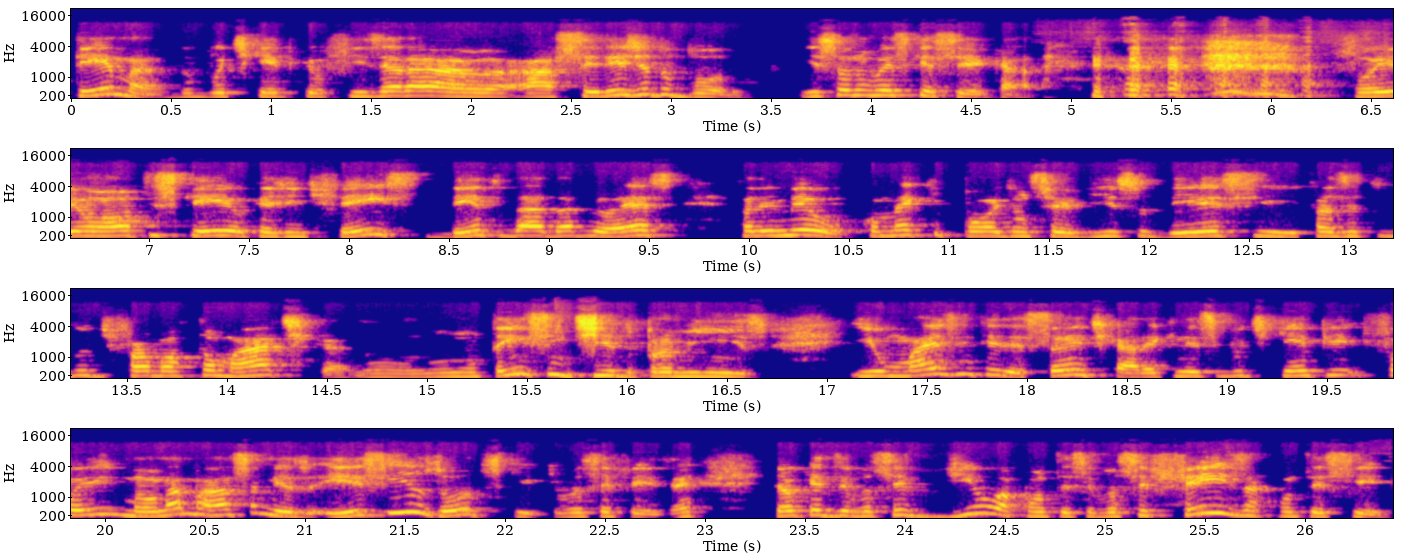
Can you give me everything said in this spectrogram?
tema do bootcamp que eu fiz era a cereja do bolo. Isso eu não vou esquecer, cara. Foi um auto scale que a gente fez dentro da AWS Falei, meu, como é que pode um serviço desse fazer tudo de forma automática? Não, não, não tem sentido para mim isso. E o mais interessante, cara, é que nesse bootcamp foi mão na massa mesmo. Esse e os outros que, que você fez, né? Então, quer dizer, você viu acontecer, você fez acontecer.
